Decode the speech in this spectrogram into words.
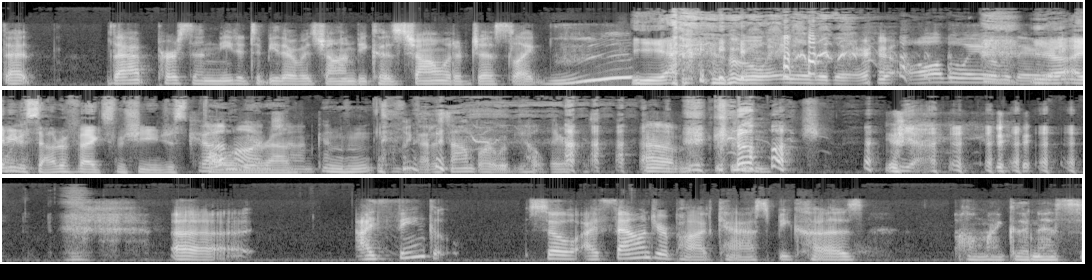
that that person needed to be there with Sean because Sean would have just like yeah way over there, all the way over there. Yeah, anyway. I need a sound effects machine just come on, around. Sean. Come, mm-hmm. Oh my god, a soundboard would be hilarious. Um, come on, yeah. uh, I think so. I found your podcast because, oh my goodness,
